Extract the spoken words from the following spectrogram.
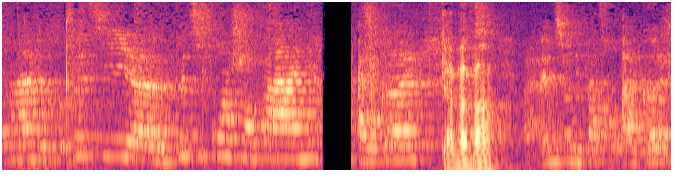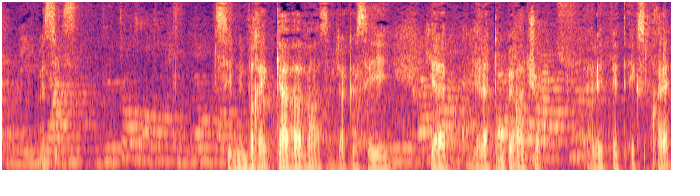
on a notre petit, euh, petit coin champagne, alcool. Cave à vin. Voilà, même si on n'est pas trop alcool, mais, Mais moi, c'est- de, de temps en temps, j'aime bien. C'est une vraie cave à vin, ça veut dire que c'est. Il y a la, il y a la température, elle est faite exprès.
